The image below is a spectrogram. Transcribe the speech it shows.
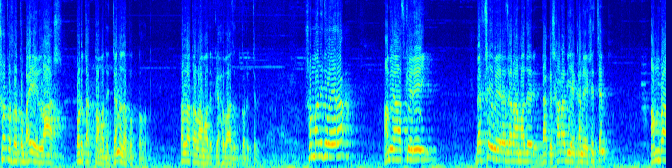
শত শত ভাইয়ের লাশ পড়ে থাকতো আমাদের জানাজা পড়তে হতো আল্লাহ তালা আমাদেরকে হেফাজত করেছেন। সম্মানিত ভাইয়েরা, আমি আজকের এই ব্যবসায়ী ভাইয়েরা যারা আমাদের ডাকে সাড়া দিয়ে এখানে এসেছেন, আমরা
